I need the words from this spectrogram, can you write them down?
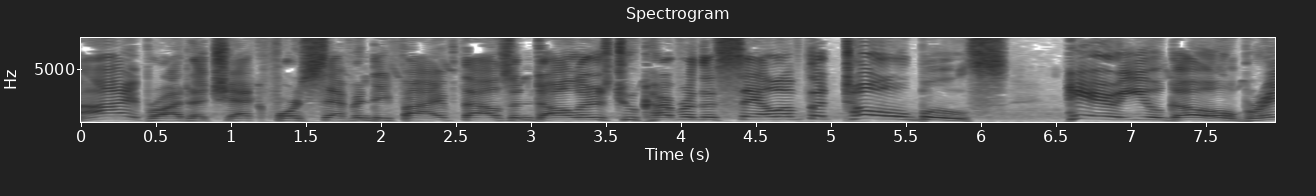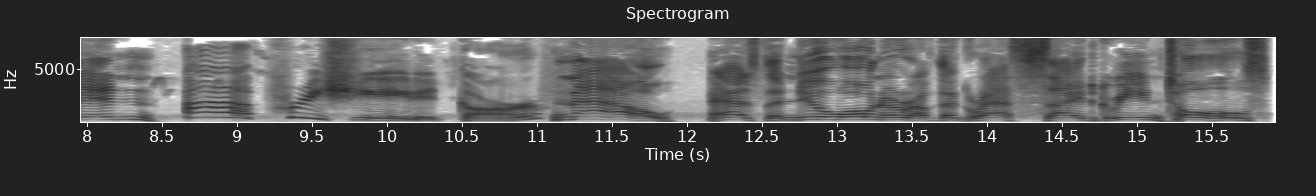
I brought a check for $75,000 to cover the sale of the toll booths. Here you go, Bryn. Appreciate it, Garf. Now, as the new owner of the Grass-Side Green Tolls,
